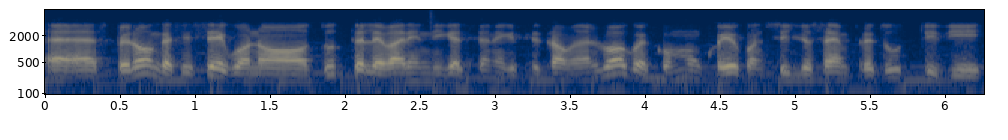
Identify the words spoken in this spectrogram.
eh, Spelonga si seguono tutte le varie indicazioni che si trovano nel luogo e comunque io consiglio sempre tutti di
